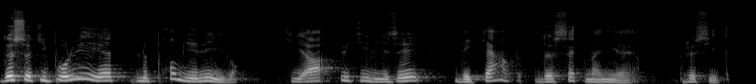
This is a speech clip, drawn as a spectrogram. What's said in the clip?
de ce qui pour lui est le premier livre qui a utilisé des cartes de cette manière. Je cite,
